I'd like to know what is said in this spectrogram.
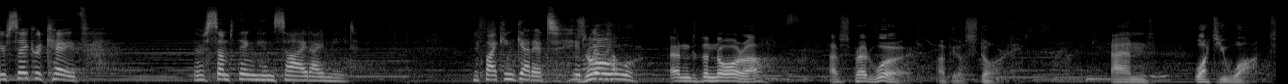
Your sacred cave. There's something inside I need. And if I can get it, it will help. Zo and the Nora have spread word of your story and what you want.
